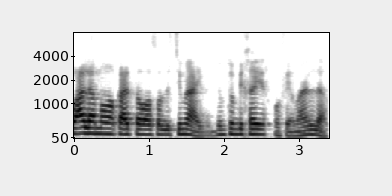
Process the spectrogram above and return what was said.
وعلى مواقع التواصل الاجتماعي دمتم بخير وفي أمان الله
